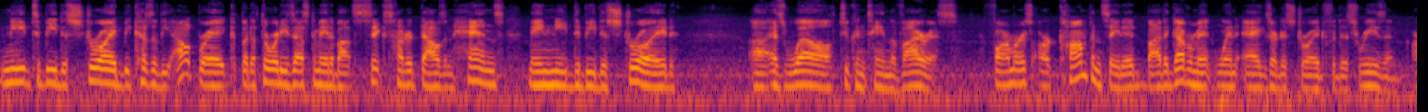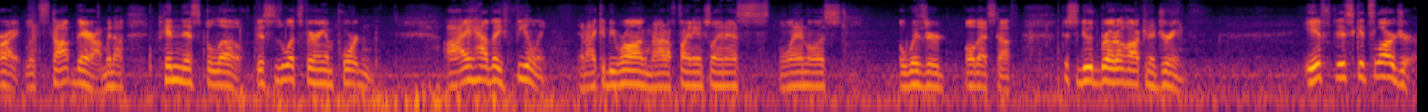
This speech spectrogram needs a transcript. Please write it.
need to be destroyed because of the outbreak, but authorities estimate about 600,000 hens may need to be destroyed uh, as well to contain the virus farmers are compensated by the government when eggs are destroyed for this reason. All right, let's stop there. I'm going to pin this below. This is what's very important. I have a feeling, and I could be wrong, I'm not a financial analyst, a wizard, all that stuff. Just to do with Brodo Hawk and a dream. If this gets larger,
